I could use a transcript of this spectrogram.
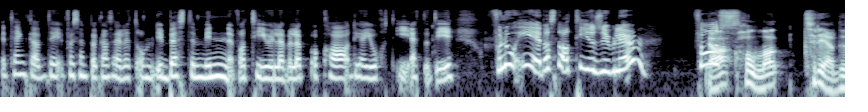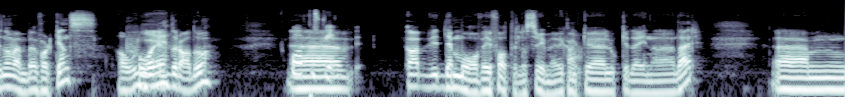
Jeg tenker at de f.eks. kan si litt om de beste minnene fra tida i Level Up, og hva de har gjort i ettertid. For nå er det snart tiårsjubileum for Ja, oss. Holda 3. november, folkens. Oh, på yeah. Eldorado. Og på stream. Eh, ja, det må vi få til å streame, vi kan ikke lukke det inne der. Um,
